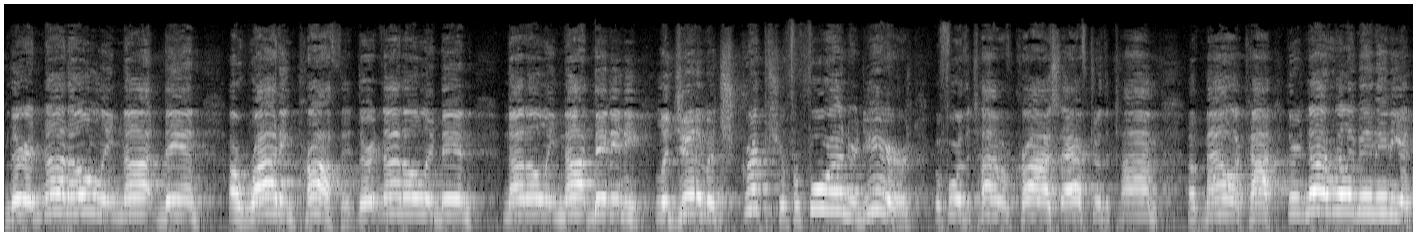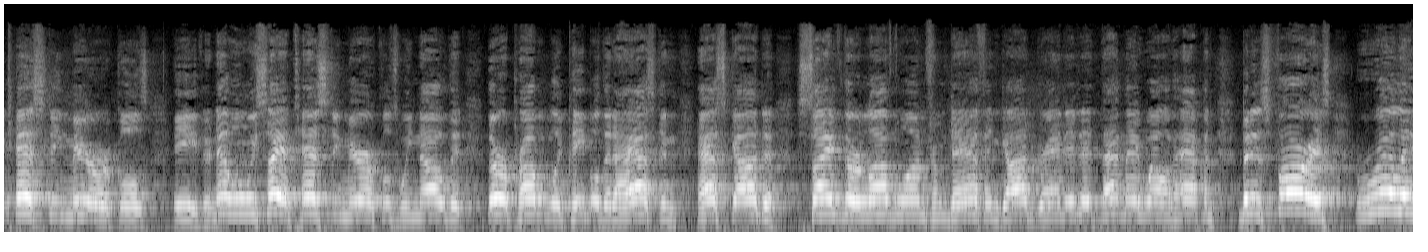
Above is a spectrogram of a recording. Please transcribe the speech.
there had not only not been a writing prophet, there had not only been not only not been any legitimate scripture for 400 years before the time of Christ, after the time of Malachi, there's not really been any attesting miracles either. Now, when we say attesting miracles, we know that there are probably people that ask and ask God to save their loved one from death, and God granted it. That may well have happened. But as far as really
